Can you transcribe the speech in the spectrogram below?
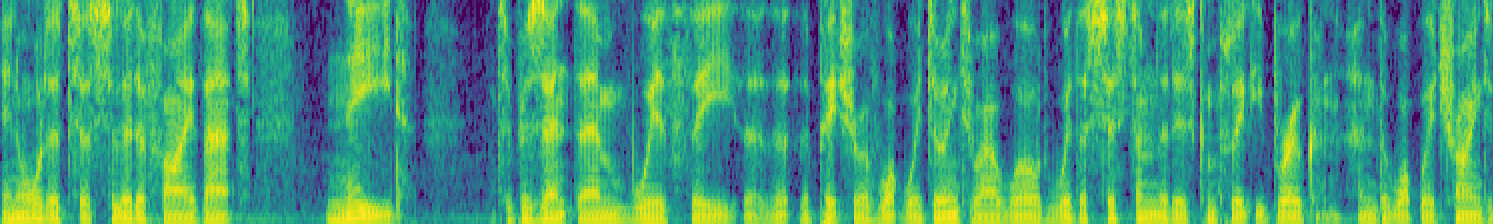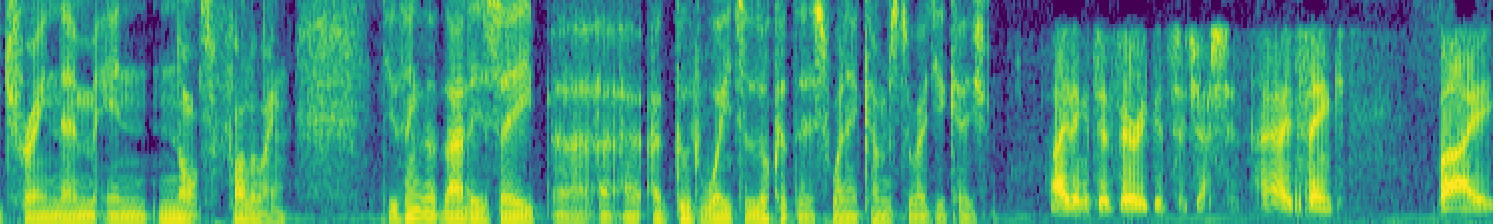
in order to solidify that need to present them with the, the, the, picture of what we're doing to our world with a system that is completely broken and the, what we're trying to train them in not following. Do you think that that is a, uh, a, a good way to look at this when it comes to education? I think it's a very good suggestion. I, I think by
